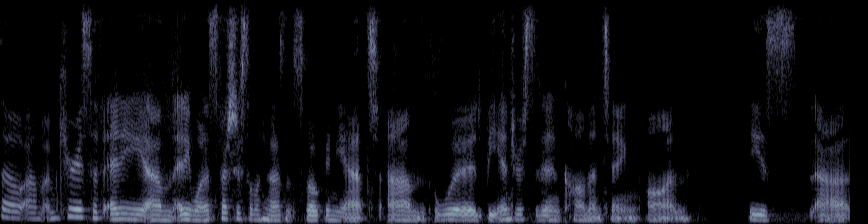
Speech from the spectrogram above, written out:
So um, I'm curious if any um, anyone, especially someone who hasn't spoken yet, um, would be interested in commenting on these uh,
